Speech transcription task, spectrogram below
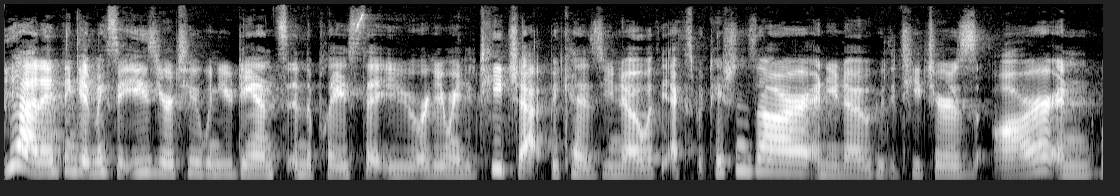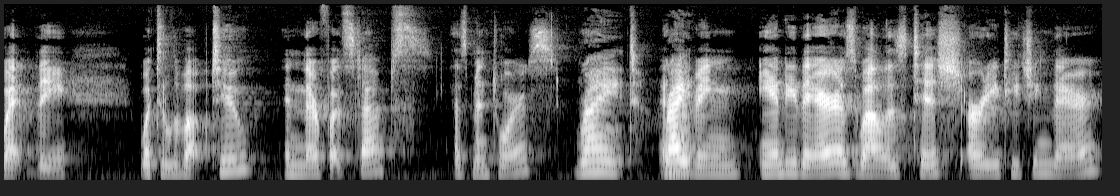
Yeah, and I think it makes it easier too when you dance in the place that you are getting ready to teach at because you know what the expectations are and you know who the teachers are and what the what to live up to in their footsteps as mentors. Right. And right. having Andy there as well as Tish already teaching there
